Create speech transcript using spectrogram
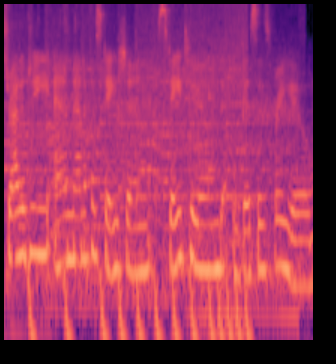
strategy, and manifestation, stay tuned. This is for you.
